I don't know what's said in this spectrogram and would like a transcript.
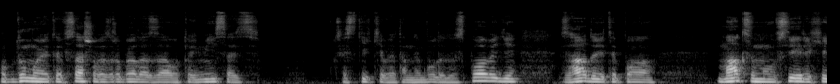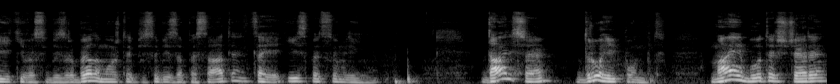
обдумуєте все, що ви зробили за той місяць, чи скільки ви там не були до сповіді, згадуєте по максимуму всі гріхи, які ви собі зробили, можете собі записати. Це є іспит сумління. Далі, другий пункт. Має бути щире,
